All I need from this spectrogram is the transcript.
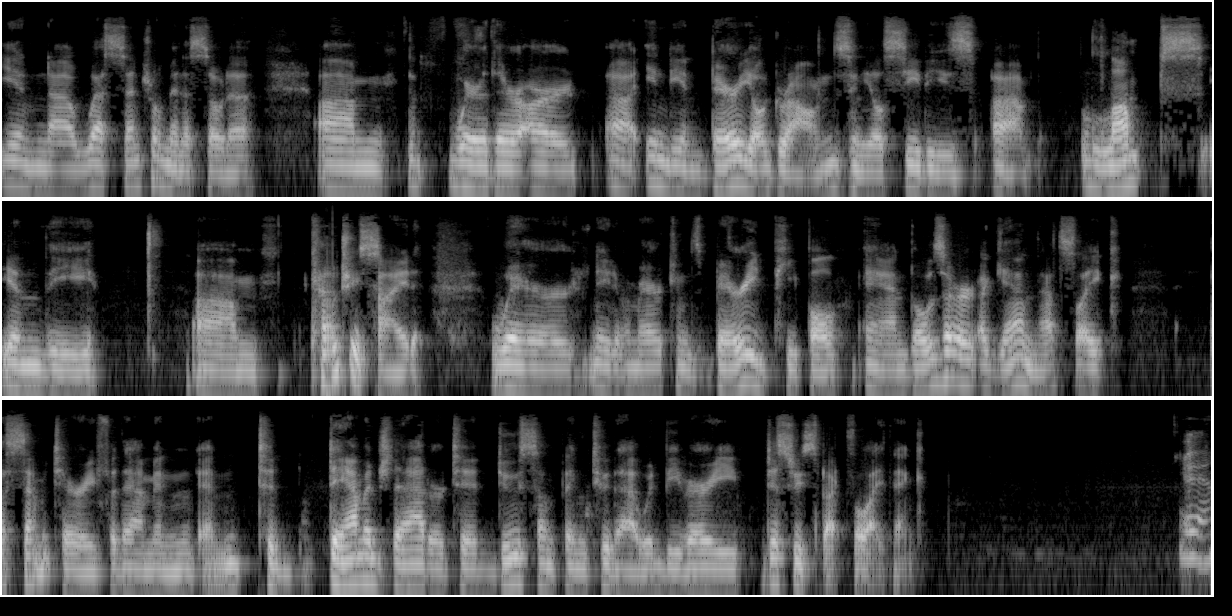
in uh, west central minnesota um, where there are uh, indian burial grounds and you'll see these um, lumps in the um, countryside where Native Americans buried people, and those are again, that's like a cemetery for them, and and to damage that or to do something to that would be very disrespectful, I think. Yeah.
